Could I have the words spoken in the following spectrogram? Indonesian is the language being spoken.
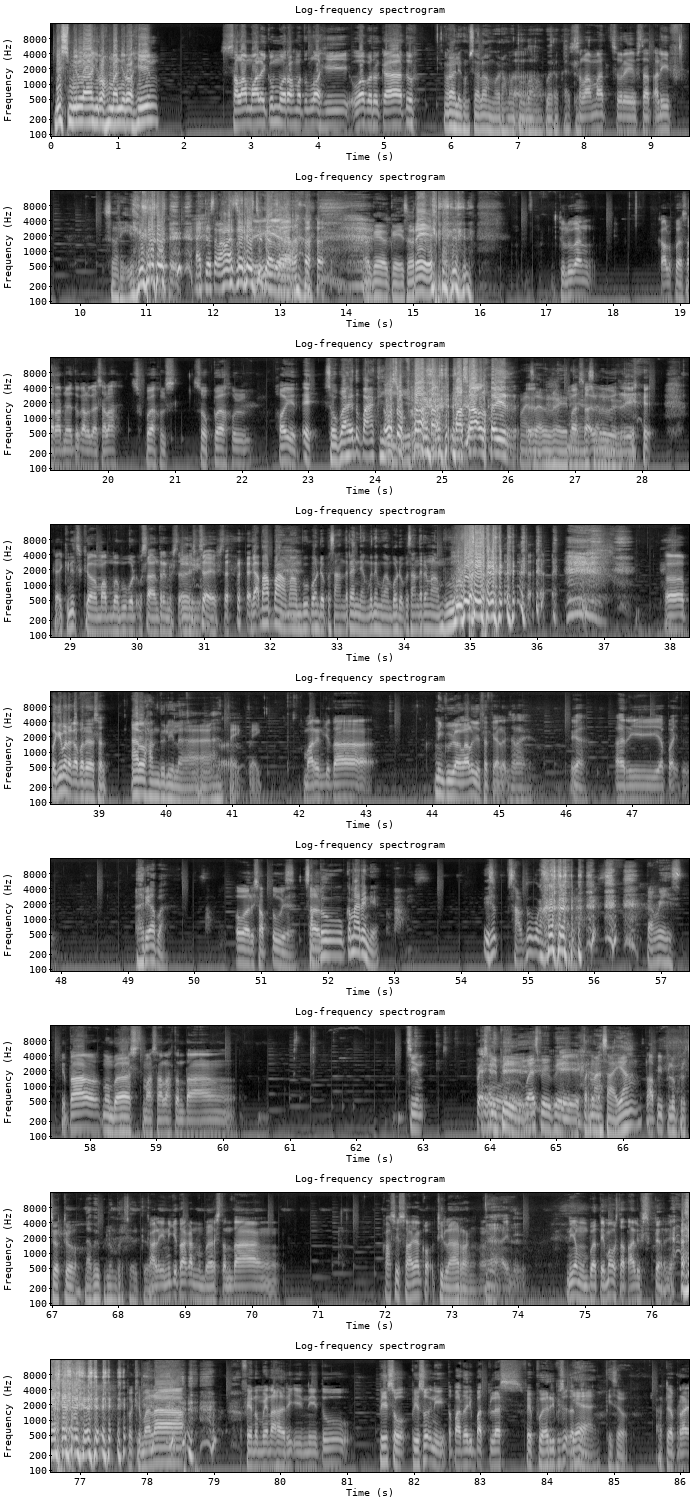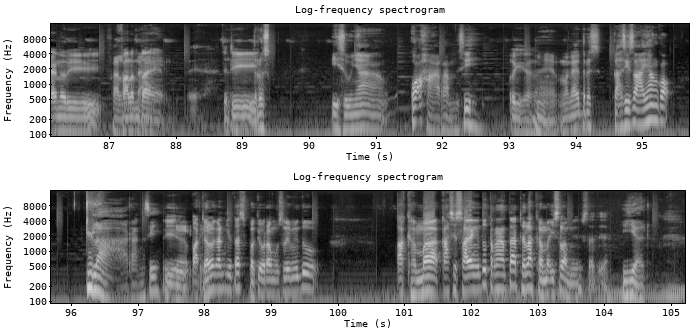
Bismillahirrahmanirrahim. Assalamualaikum warahmatullahi wabarakatuh. Waalaikumsalam warahmatullahi wabarakatuh. Selamat sore Ustadz Alif. Sorry. Ada selamat sore juga Iya. sekarang. Oke oke sore. Dulu kan kalau bahasa Arabnya itu kalau nggak salah subahul sobahul khair. Eh, Sobah itu pagi. oh sobah masaul khair. Masaul khair, Masaul masaul khair. Kayak gini juga mampu-mampu pondok pesantren Ustaz. Oh, Bisa ya, Ustaz. Nggak apa-apa mambu pondok pesantren yang penting bukan pondok pesantren mambu. Eh, bagaimana kabarnya Ustaz? Alhamdulillah baik baik. Kemarin kita minggu yang lalu ya Ustaz ya, salah ya. Ya, hari apa itu? Hari apa? Oh, hari Sabtu ya. Sabtu kemarin ya? Kamis. Sabtu bukan? Kamis. Kita membahas masalah tentang cin PSBB. Oh, PSBB. Iya. Pernah sayang Tapi belum berjodoh. tapi belum berjodoh. Kali ini kita akan membahas tentang kasih sayang kok dilarang. Nah, ini. Ini yang membuat tema Ustadz Alif sebenarnya. Bagaimana fenomena hari ini itu besok, besok ini tepat dari 14 Februari besok tadi. Ya, besok. Ada perayaan hari Valentine. Valentine. Ya, jadi Terus isunya kok haram sih? oh iya. Nah, makanya terus kasih sayang kok dilarang sih? Iya, Gitu. padahal kan kita sebagai orang muslim itu agama kasih sayang itu ternyata adalah agama Islam ya Ustaz ya. Iya.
